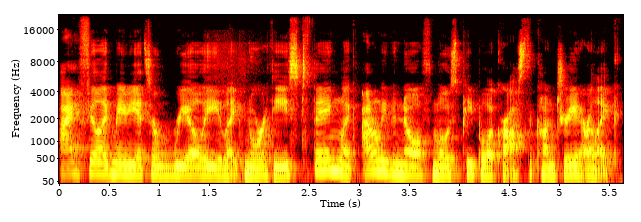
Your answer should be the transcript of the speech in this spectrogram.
I feel like maybe it's a really like Northeast thing. Like, I don't even know if most people across the country are like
